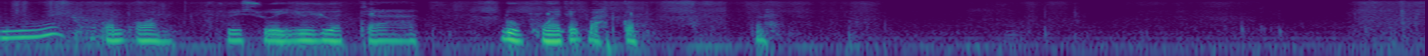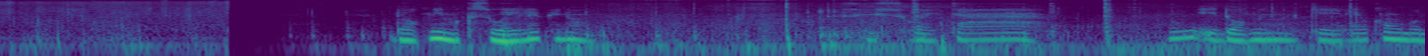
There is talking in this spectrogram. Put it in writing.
อุ้ย อ่อนๆ สวยๆยั่วๆจ้าดูหัวจากบาทก่อนดอกนี่มักสวยเลยพี่น้อง สวยๆจ้า นู้นอีกดอกหนึ่งมันแก่แล้วข้างบน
